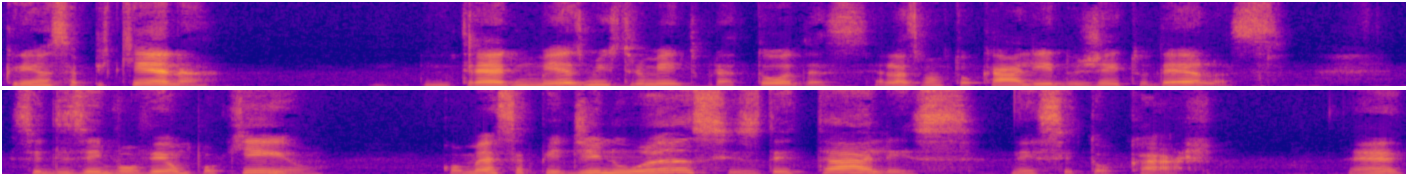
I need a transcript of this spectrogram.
Criança pequena entrega o mesmo instrumento para todas, elas vão tocar ali do jeito delas. Se desenvolver um pouquinho, começa a pedir nuances, detalhes nesse tocar, né?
